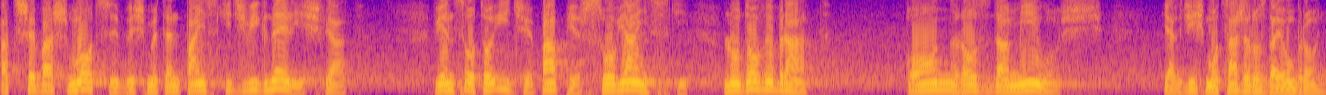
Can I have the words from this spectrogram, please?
a trzebaż mocy, byśmy ten pański dźwignęli świat. Więc oto idzie papież słowiański, ludowy brat. On rozda miłość, jak dziś mocarze rozdają broń.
